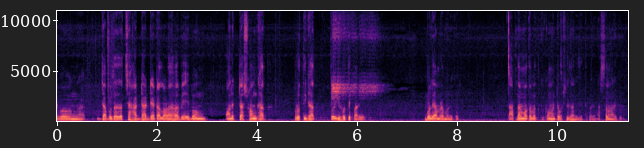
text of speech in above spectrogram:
এবং যা বোঝা যাচ্ছে হাড্ডাহাড্ডি একটা লড়াই হবে এবং অনেকটা সংঘাত, প্রতিঘাত তৈরি হতে পারে বলে আমরা মনে করি। আপনার মতামত কি কমেন্ট অবশ্যই জানিয়ে দিতে পারেন। আসসালামু আলাইকুম।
